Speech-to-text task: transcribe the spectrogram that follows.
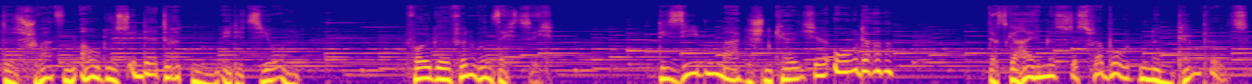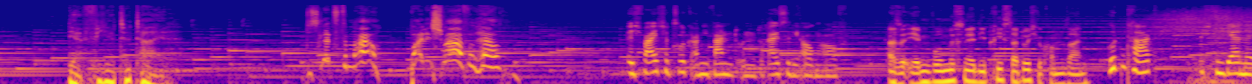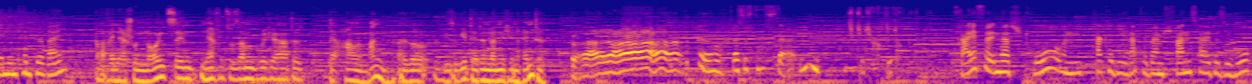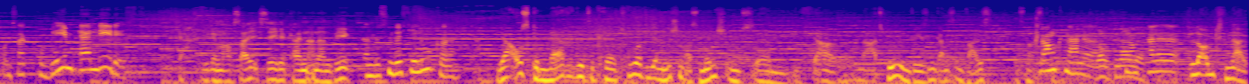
Play-Podcast des Schwarzen Auges in der dritten Edition. Folge 65. Die sieben magischen Kelche oder das Geheimnis des verbotenen Tempels. Der vierte Teil. Das letzte Mal bei den Schwafelhelden. Ich weiche zurück an die Wand und reiße die Augen auf. Also irgendwo müssen ja die Priester durchgekommen sein. Guten Tag. Ich bin gerne in den Tempel rein. Aber wenn er schon 19 Nervenzusammenbrüche hatte, der arme Mann, also wieso geht er denn dann nicht in Rente? Oh, was ist das da? Ih. Greife in das Stroh und packe die Ratte beim Schwanz, halte sie hoch und sag Problem erledigt. Ja, wie dem auch sei, ich sehe hier keinen anderen Weg. Wir müssen durch die Luke. Ja, ausgemergelte Kreatur wie eine Mischung aus Mensch und ähm, ja, eine Art Höhlenwesen, ganz in weiß. Das macht Klonknalle. Klonknalle. Klonknalle. Klonknalle.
